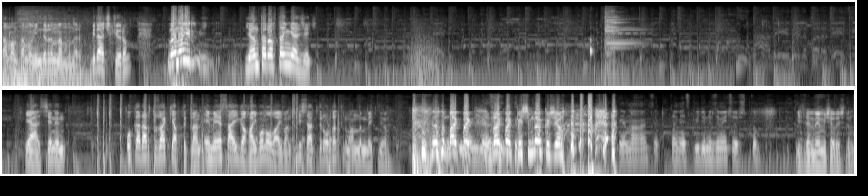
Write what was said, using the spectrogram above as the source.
Tamam tamam indirdim ben bunları. Bir daha çıkıyorum. Lan hayır. Yan taraftan gelecek. Ya senin o kadar tuzak yaptık lan. Emeğe saygı hayvan ol hayvan. Bir saattir orada tırmandım bekliyorum. Bak bak bak bak peşimden koşuyor. Hemen sen eski videonu izlemeye çalıştım. İzlemeye mi çalıştın?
